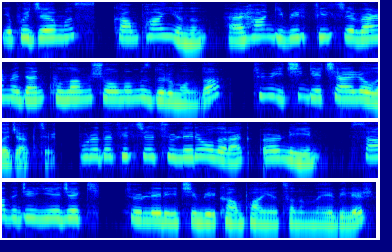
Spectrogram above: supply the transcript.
yapacağımız kampanyanın herhangi bir filtre vermeden kullanmış olmamız durumunda tümü için geçerli olacaktır. Burada filtre türleri olarak örneğin sadece yiyecek türleri için bir kampanya tanımlayabilir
